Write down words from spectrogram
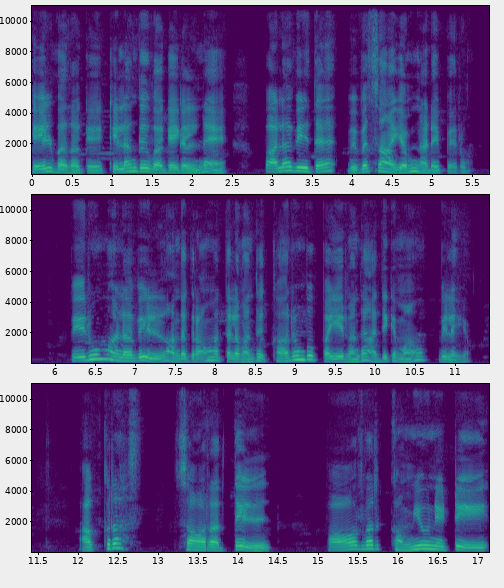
கேழ்வரகு கிழங்கு வகைகள்னு பலவித விவசாயம் நடைபெறும். பெரும் அளவில் அந்த கிராமத்தில் வந்து கரும்பு பயிர் வந்து அதிகமாக விளையும். அக்ரசாரத்தில் பார்வர் கம்யூனிட்டி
